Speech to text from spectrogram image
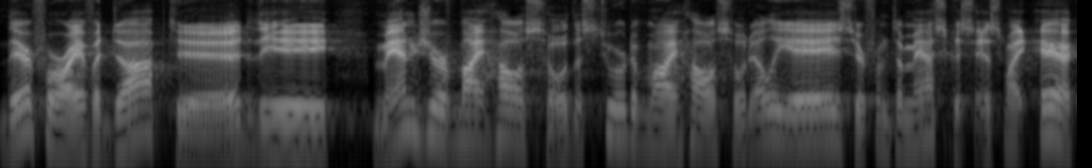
Therefore, I have adopted the manager of my household, the steward of my household, Eliezer from Damascus, as my heir.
